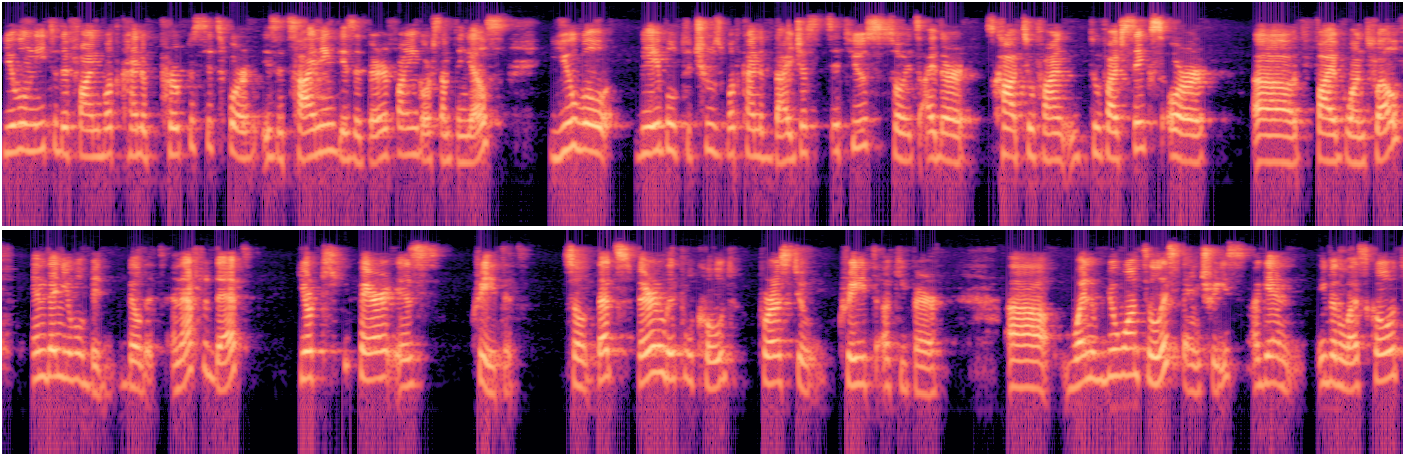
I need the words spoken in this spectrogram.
you will need to define what kind of purpose it's for. Is it signing? Is it verifying or something else? You will be able to choose what kind of digests it uses. So it's either SHA 256 or uh, 5112, and then you will build it. And after that, your key pair is created. So that's very little code for us to create a key pair. Uh, when you want to list entries, again, even less code,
